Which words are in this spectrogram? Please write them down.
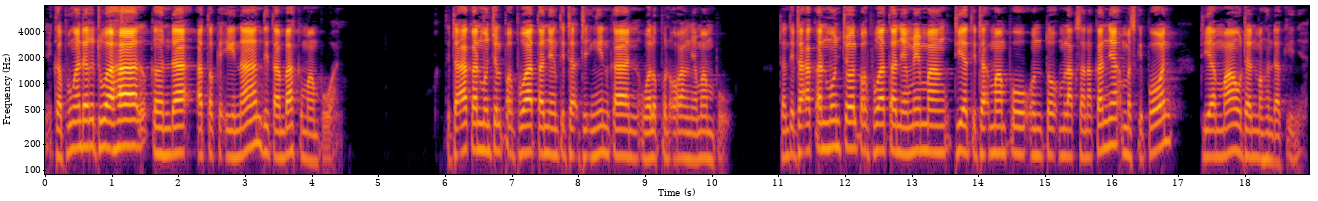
Gabungan dari dua hal, kehendak atau keinginan ditambah kemampuan. Tidak akan muncul perbuatan yang tidak diinginkan walaupun orangnya mampu. Dan tidak akan muncul perbuatan yang memang dia tidak mampu untuk melaksanakannya meskipun dia mau dan menghendakinya.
